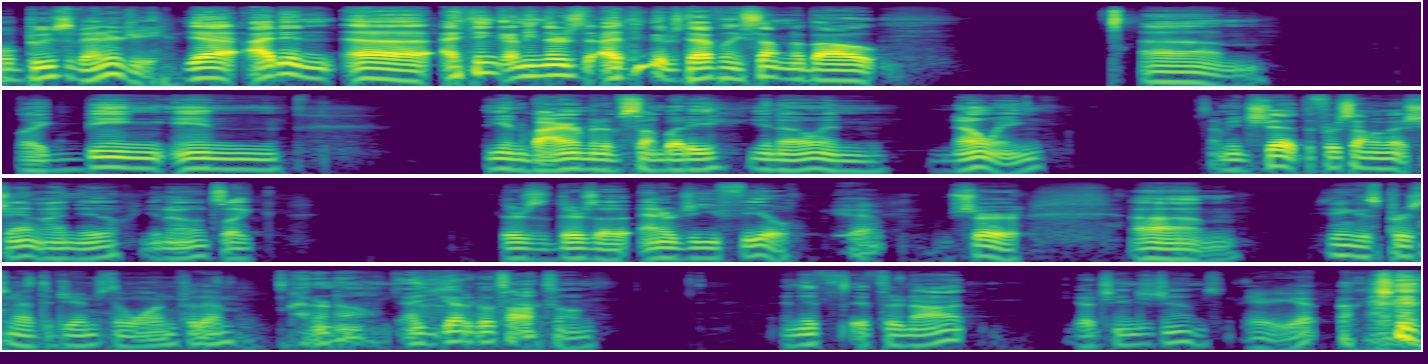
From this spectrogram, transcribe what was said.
Well, boost of energy. Yeah, I didn't. Uh, I think. I mean, there's. I think there's definitely something about, um, like being in the environment of somebody, you know, and knowing. I mean, shit. The first time I met Shannon, I knew. You know, it's like there's there's a energy you feel. Yeah. I'm sure. Um, You think this person at the gym's the one for them? I don't know. You got to go talk to them, and if if they're not, you got to change the gyms. There you go. Change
